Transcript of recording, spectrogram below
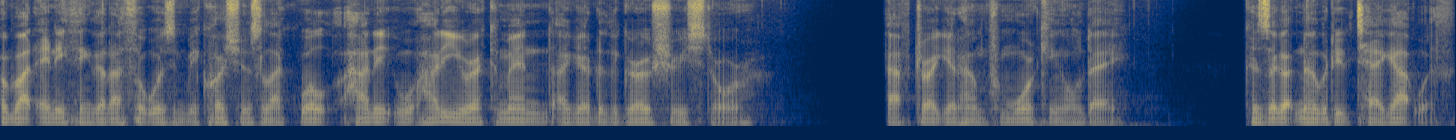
about anything that I thought was going to be questions like, well, how do you, how do you recommend I go to the grocery store after I get home from working all day? Because I got nobody to tag out with.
